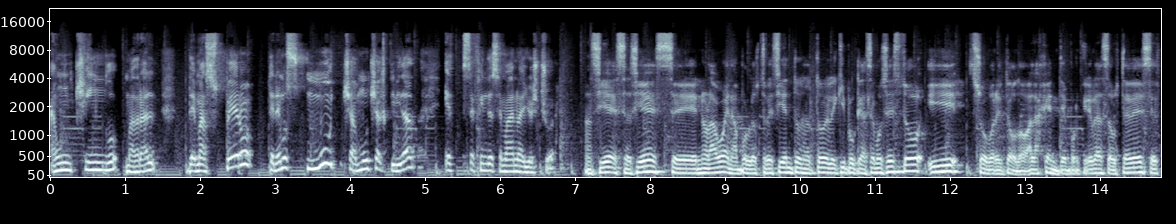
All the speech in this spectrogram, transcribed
a un chingo madral de más. Pero tenemos mucha, mucha actividad este fin de semana, Joshua. Así es, así es. Eh, enhorabuena por los 300 a todo el equipo que hacemos esto y sobre todo a la gente, porque gracias a ustedes es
